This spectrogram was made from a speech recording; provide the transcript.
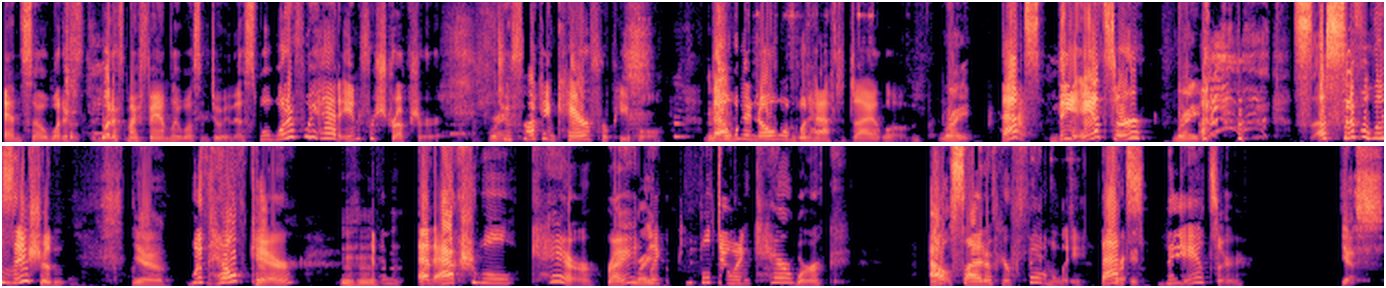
And so what if what if my family wasn't doing this? Well, what if we had infrastructure right, to fucking care for people? That Mhm. way no one would have to die alone. right, That's the answer. right, a civilization yeah, with healthcare hmm and, and actual care, right? Right. Like people doing care work outside of your family. That's Right. the answer. yes,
